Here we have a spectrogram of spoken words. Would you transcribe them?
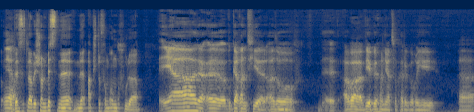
das ist, glaube ich, schon ein bisschen eine, eine Abstufung uncooler. Ja, äh, garantiert. Also, äh, aber wir gehören ja zur Kategorie äh,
